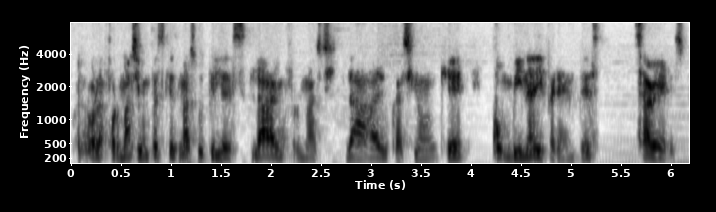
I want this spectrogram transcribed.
o la formación pues que es más útil es la información, la educación que combina diferentes saberes.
